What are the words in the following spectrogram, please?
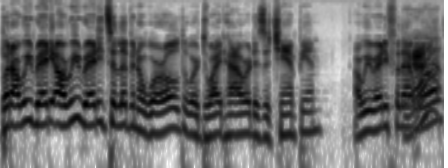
But are we ready? Are we ready to live in a world where Dwight Howard is a champion? Are we ready for that Yeah. world?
